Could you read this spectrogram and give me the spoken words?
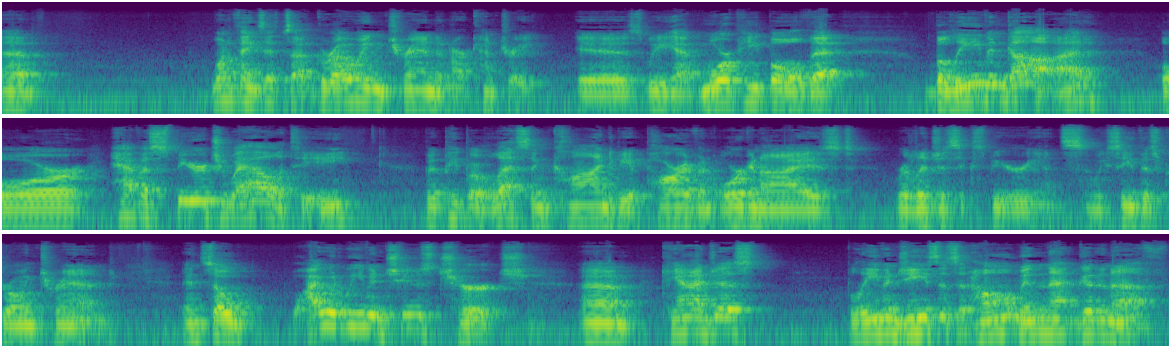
Uh, one of the things that's a growing trend in our country is we have more people that believe in God or have a spirituality, but people are less inclined to be a part of an organized religious experience. And we see this growing trend. And so, why would we even choose church? Um, can't I just believe in Jesus at home? Isn't that good enough?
